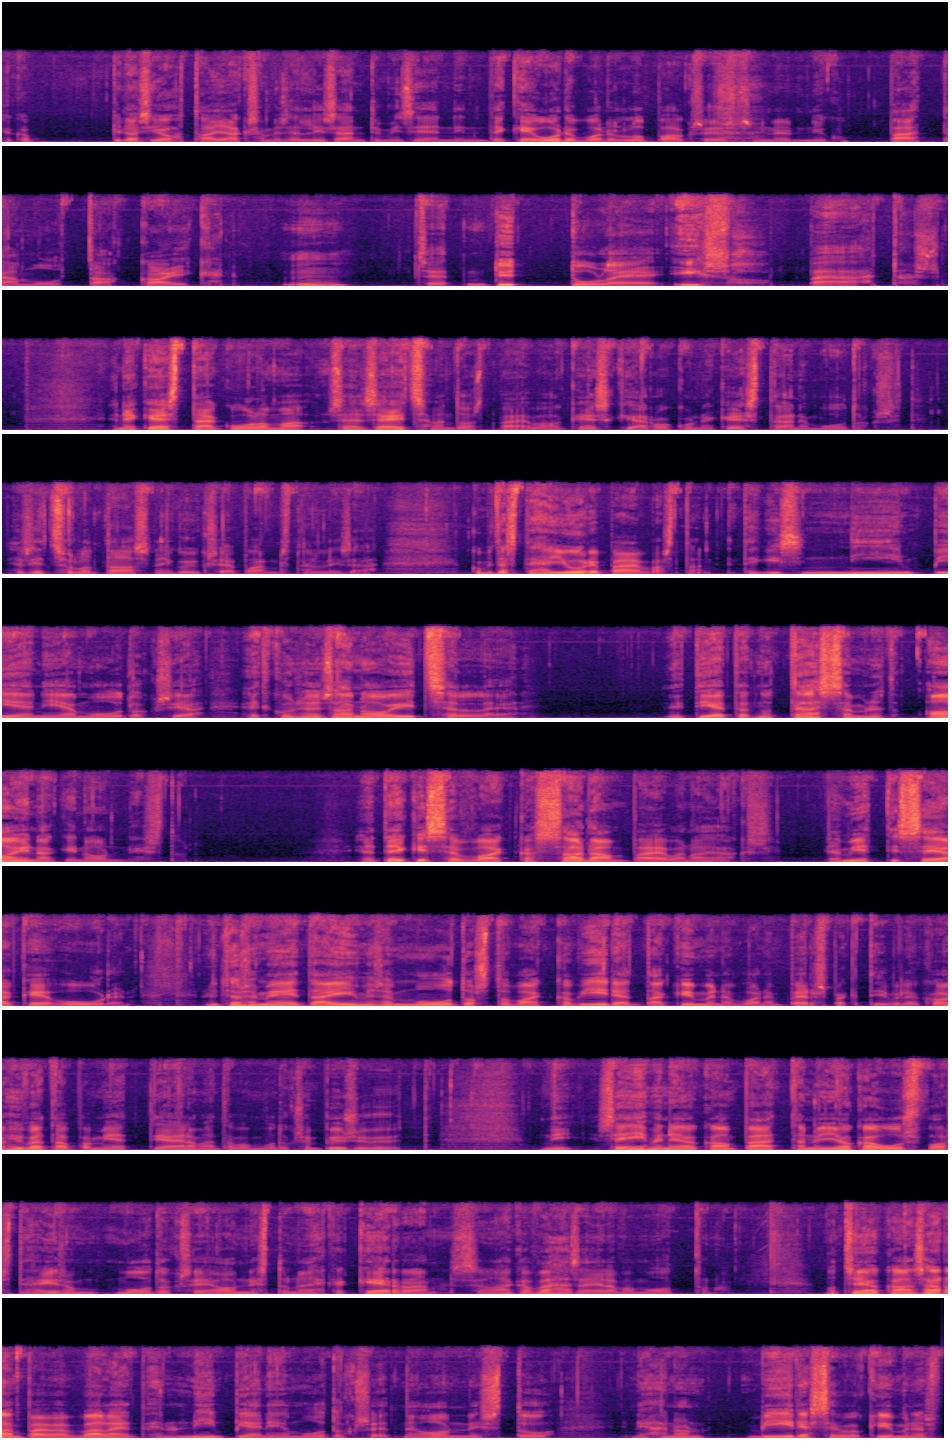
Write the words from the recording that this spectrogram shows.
joka pitäisi johtaa jaksamisen lisääntymiseen, niin ne tekee uuden vuoden lupauksen, jossa ne niin kuin päättää muuttaa kaiken. Mm. Se, että nyt tulee iso päätös. Ja ne kestää kuulemma sen 17 päivää keskiarvo, kun ne kestää ne muutokset ja sitten sulla on taas niin yksi epäonnistunut lisää. Kun pitäisi tehdä juuri päinvastoin, tekisi niin pieniä muutoksia, että kun sen sanoo itselleen, niin tietää, että no tässä mä nyt ainakin onnistun. Ja tekisi sen vaikka sadan päivän ajaksi ja mietti sen jälkeen uuden. Nyt jos mietitään ihmisen muutosta vaikka viiden tai kymmenen vuoden perspektiivillä, joka on hyvä tapa miettiä elämäntavan muutoksen pysyvyyttä, niin se ihminen, joka on päättänyt joka uusi vuosi tehdä ison muutoksen ja onnistunut ehkä kerran, se on aika vähän se elämä muuttunut. Mutta se, joka on sadan päivän välein tehnyt niin pieniä muutoksia, että ne onnistuu, niin hän on 5-10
